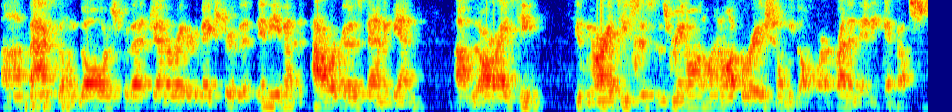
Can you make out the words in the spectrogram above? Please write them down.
uh, backfilling dollars for that generator to make sure that in the event the power goes down again, um, the RIT, excuse me, our IT systems remain online operational, we don't run into any hiccups.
